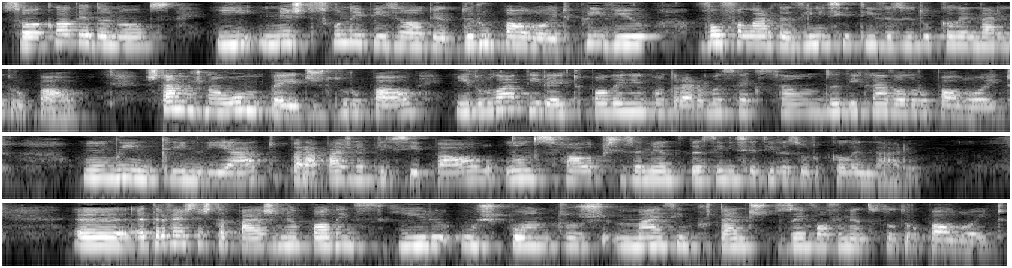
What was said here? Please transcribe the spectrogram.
sou a Cláudia Donuts e neste segundo episódio de Drupal 8 Preview vou falar das iniciativas e do calendário Drupal. Estamos na homepage do Drupal e do lado direito podem encontrar uma secção dedicada ao Drupal 8. Um link imediato para a página principal onde se fala precisamente das iniciativas do calendário. Uh, através desta página podem seguir os pontos mais importantes do desenvolvimento do Drupal 8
